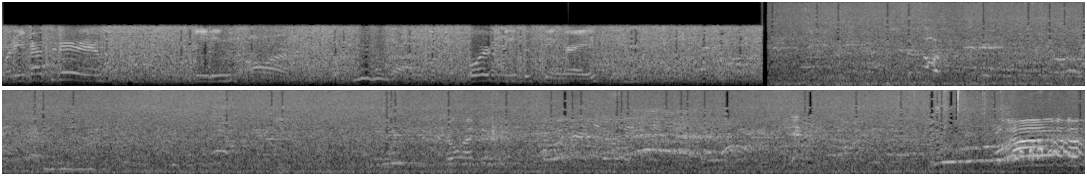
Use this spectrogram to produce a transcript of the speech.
What are you about to do? Feeding or feed the stingrays. Did ah!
